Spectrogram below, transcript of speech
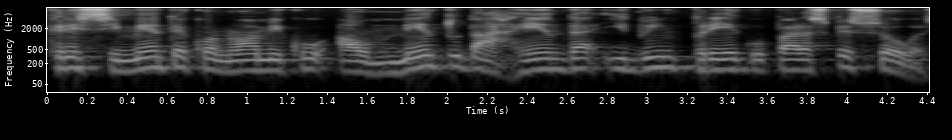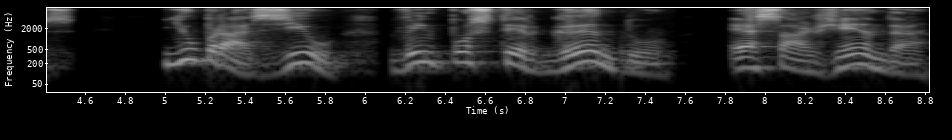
crescimento econômico, aumento da renda e do emprego para as pessoas. E o Brasil vem postergando essa agenda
